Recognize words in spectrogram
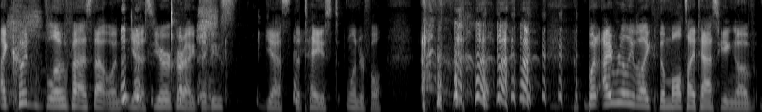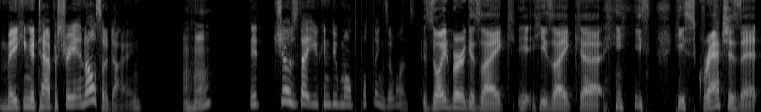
I couldn't blow past that one. Yes, you're correct. They do. Yes, the taste wonderful. but I really like the multitasking of making a tapestry and also dying. Mm-hmm. It shows that you can do multiple things at once. Zoidberg is like he, he's like uh, he's he scratches it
